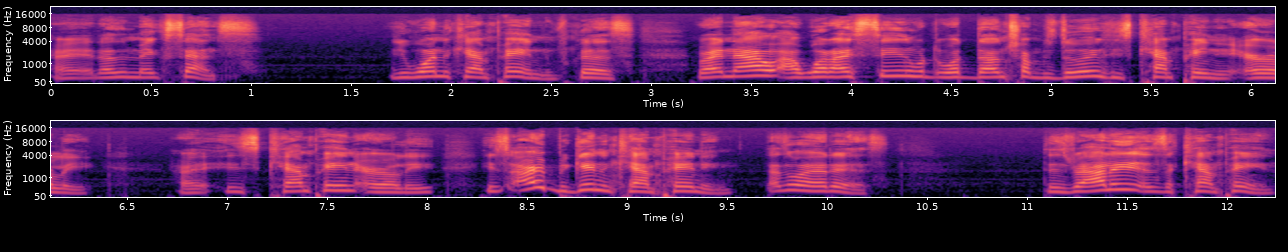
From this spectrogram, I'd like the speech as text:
Right? It doesn't make sense. You won the campaign because right now, what I see, what, what Donald Trump is doing, he's campaigning early. Right? He's campaigning early. He's already beginning campaigning. That's what it is. This rally is a campaign.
